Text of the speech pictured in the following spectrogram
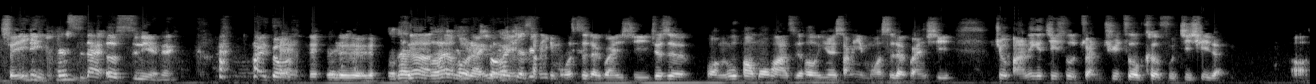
所以你领先时代二十年呢，太多了哎。对对对对对。那那后来因为商业模式的关系，就是网络泡沫化之后，因为商业模式的关系，就把那个技术转去做客服机器人，哦，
